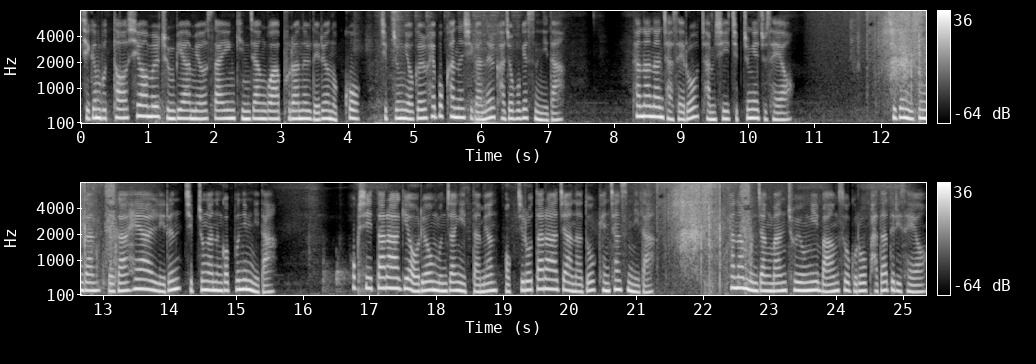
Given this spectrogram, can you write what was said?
지금부터 시험을 준비하며 쌓인 긴장과 불안을 내려놓고 집중력을 회복하는 시간을 가져보겠습니다. 편안한 자세로 잠시 집중해 주세요. 지금 이 순간 내가 해야 할 일은 집중하는 것 뿐입니다. 혹시 따라하기 어려운 문장이 있다면 억지로 따라하지 않아도 괜찮습니다. 편한 문장만 조용히 마음속으로 받아들이세요.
